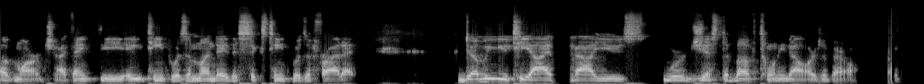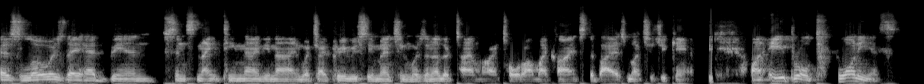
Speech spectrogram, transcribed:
of March, I think the 18th was a Monday, the 16th was a Friday. WTI values were just above $20 a barrel, as low as they had been since 1999, which I previously mentioned was another time where I told all my clients to buy as much as you can. On April 20th,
